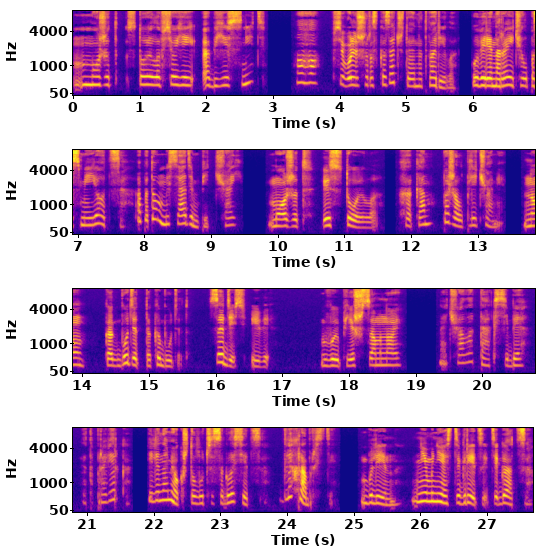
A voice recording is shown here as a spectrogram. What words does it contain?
Может, стоило все ей объяснить? Ага, всего лишь рассказать, что я натворила. Уверена, Рэйчел посмеется, а потом мы сядем пить чай. Может, и стоило. Хакан пожал плечами. Ну, как будет, так и будет. Садись, Иви. Выпьешь со мной? Начало так себе. Это проверка? Или намек, что лучше согласиться? Для храбрости. Блин, не мне с тигрицей тягаться.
